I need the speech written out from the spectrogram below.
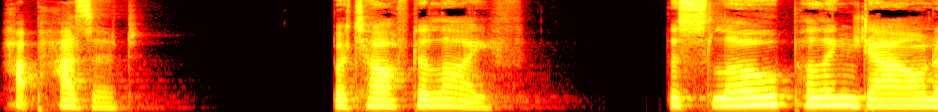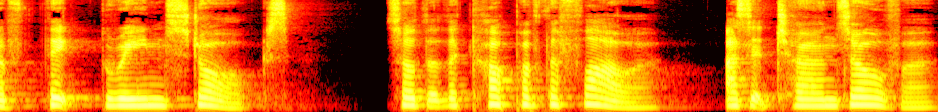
haphazard. But after life, the slow pulling down of thick green stalks, so that the cup of the flower, as it turns over,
